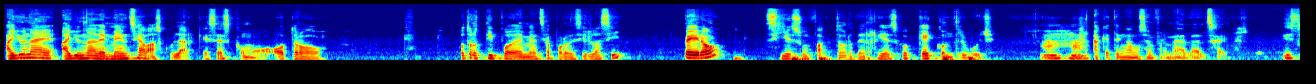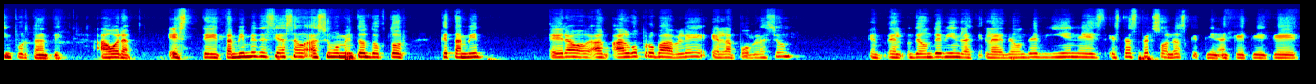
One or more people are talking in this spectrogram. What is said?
hay una, hay una demencia vascular, que ese es como otro, otro tipo de demencia, por decirlo así, pero sí es un factor de riesgo que contribuye ajá, a que tengamos enfermedad de Alzheimer. es importante. Ahora, este, también me decía hace, un momento el doctor que también era algo probable en la población. ¿De dónde viene, la- de dónde vienen es- estas personas que, tienen, que, que-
